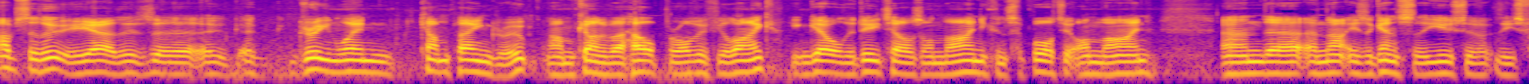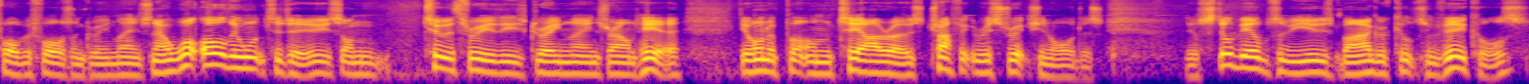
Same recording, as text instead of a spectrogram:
Absolutely, yeah. There's a, a, a Green Lane campaign group. I'm kind of a helper of, if you like. You can get all the details online. You can support it online. And, uh, and that is against the use of these 4x4s on green lanes. Now, what all they want to do is on two or three of these green lanes around here, they want to put on TROs, traffic restriction orders. They'll still be able to be used by agricultural vehicles,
